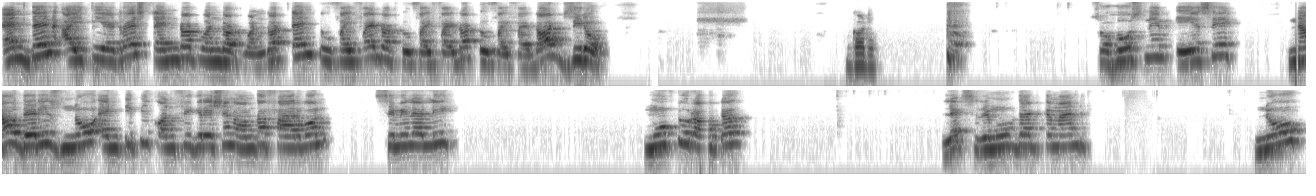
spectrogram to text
And then IP address 10.1.1.10, 255.255.255.0. Got it. So host name ASA. Now there is no NTP configuration on the firewall. Similarly, move to router. Let's remove that command. No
